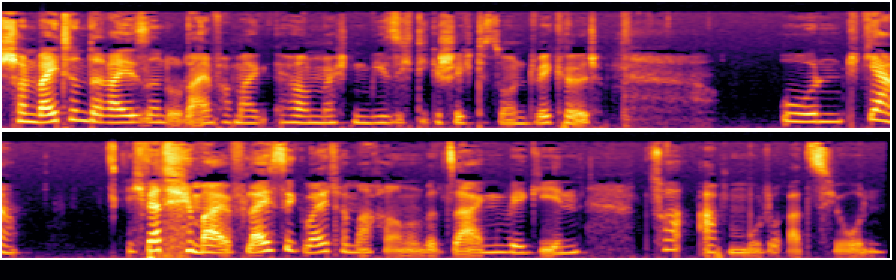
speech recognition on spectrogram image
schon weiter in der Reihe sind oder einfach mal hören möchten, wie sich die Geschichte so entwickelt. Und ja, ich werde hier mal fleißig weitermachen und würde sagen, wir gehen zur Abmoderation.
